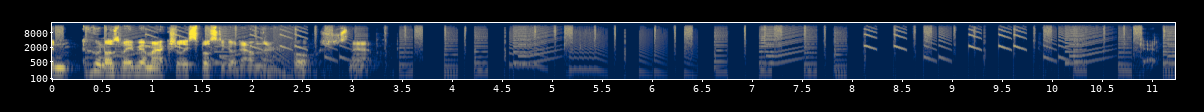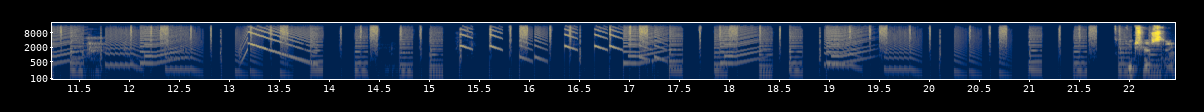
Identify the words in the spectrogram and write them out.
And who knows, maybe I'm actually supposed to go down there. Oh, snap. Interesting.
